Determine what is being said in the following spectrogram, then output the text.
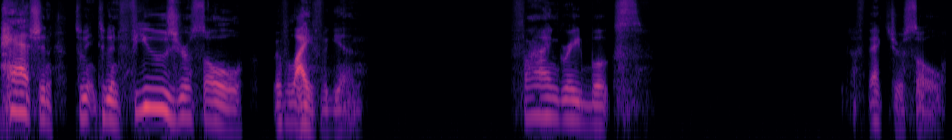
passion, to, to infuse your soul with life again. Find great books that affect your soul.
